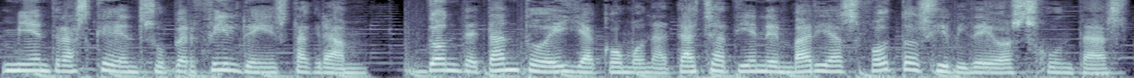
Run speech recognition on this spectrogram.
mientras que en su perfil de Instagram, donde tanto ella como Natacha tienen varias fotos y videos juntas,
